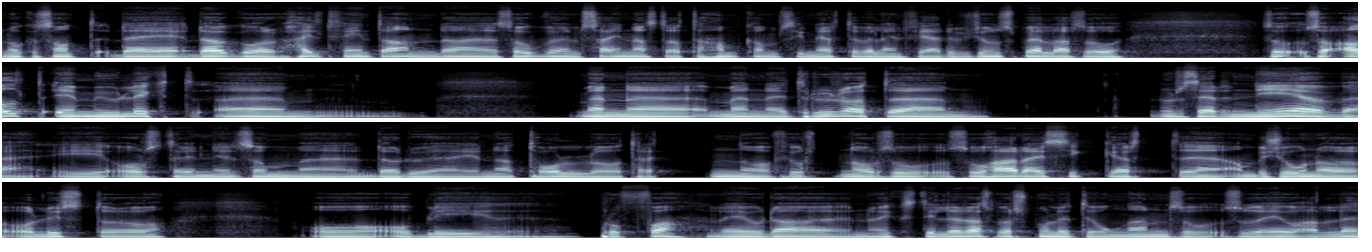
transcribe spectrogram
noe sånt, det, det, går helt fint an. Det så vel senest at HamKam signerte vel en fjerdedivisjonsspiller, så, så, så, alt er mulig. Um, men, uh, men, jeg tror at um, når du ser det nedover i årstrinnet, som da du er gjerne 12 og 13 og 14 år, så, så har de sikkert ambisjoner og lyst til å, å, å bli proffer. Det er jo da, Når jeg stiller det spørsmålet til ungene, så, så, er jo alle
